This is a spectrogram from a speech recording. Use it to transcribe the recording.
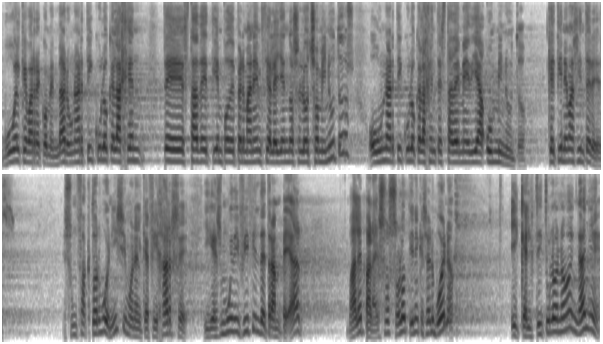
Google que va a recomendar un artículo que la gente está de tiempo de permanencia leyéndoselo ocho minutos o un artículo que la gente está de media un minuto. ¿Qué tiene más interés? Es un factor buenísimo en el que fijarse y es muy difícil de trampear. ¿Vale? Para eso solo tiene que ser bueno. Y que el título no engañe,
